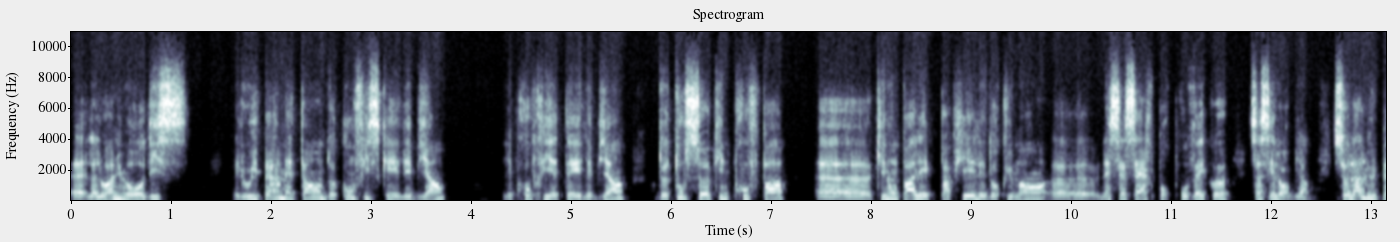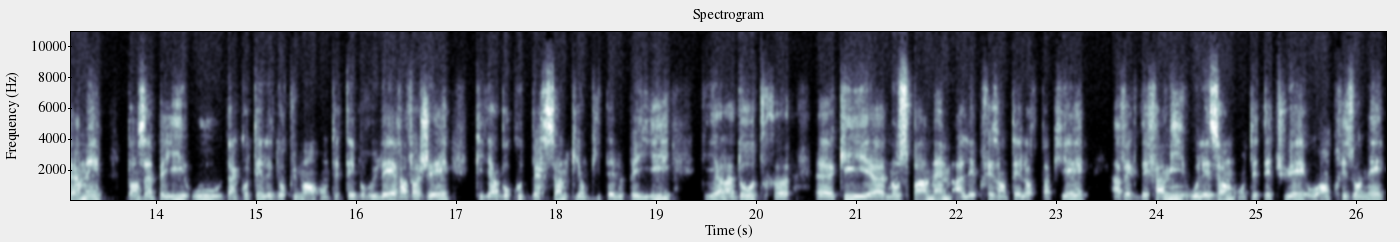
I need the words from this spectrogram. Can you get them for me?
la loi numéro 10, lui permettant de confisquer les biens les propriétés et les biens de tous ceux qui ne prouvent pas, euh, euh, qui n'ont pas les papiers, les documents euh, nécessaires pour prouver que ça c'est leur bien. Cela lui permet, dans un pays où d'un côté les documents ont été brûlés, ravagés, qu'il y a beaucoup de personnes qui ont quitté le pays, qu'il y en a d'autres qui n'osent pas même aller présenter leurs papiers, avec des familles où les hommes ont été tués ou emprisonnés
